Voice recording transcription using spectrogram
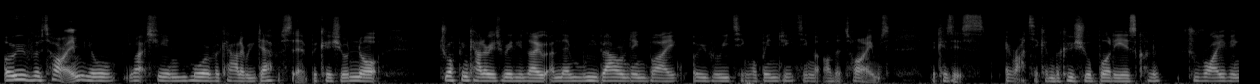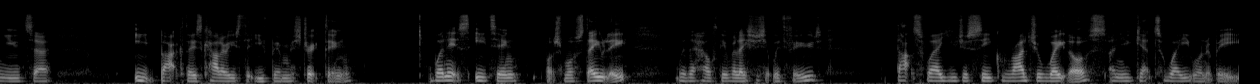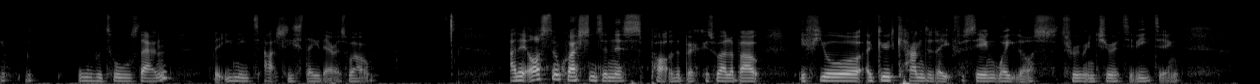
over time you're you're actually in more of a calorie deficit because you're not dropping calories really low and then rebounding by overeating or binge eating at other times because it's erratic and because your body is kind of driving you to eat back those calories that you've been restricting. When it's eating much more stably with a healthy relationship with food, that's where you just see gradual weight loss and you get to where you want to be with all the tools then that you need to actually stay there as well. And it asks some questions in this part of the book as well about if you're a good candidate for seeing weight loss through intuitive eating.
